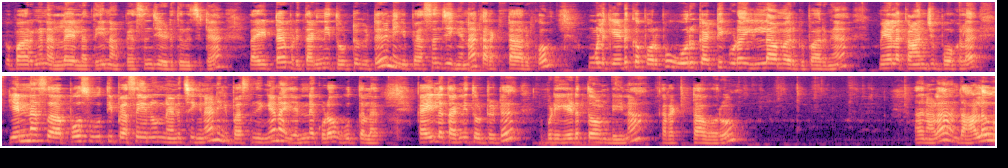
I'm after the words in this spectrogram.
இப்போ பாருங்கள் நல்லா எல்லாத்தையும் நான் பிசைஞ்சு எடுத்து வச்சுட்டேன். லைட்டாக இப்படி தண்ணி தொட்டுக்கிட்டு நீங்கள் பிசைஞ்சிங்கன்னா கரெக்டாக இருக்கும். உங்களுக்கு எடுக்க போகிறப்போ ஒரு கட்டி கூட இல்லாமல் இருக்குது பாருங்கள் மேலே காஞ்சி போகலை. எண்ணெய் சப்போஸ் ஊற்றி பிசையணும்னு நினச்சிங்கன்னா நீங்கள் பிசைஞ்சிங்க நான் எண்ணெய் கூட ஊற்றலை கையில் தண்ணி தொட்டுட்டு இப்படி எடுத்தோம் அப்படின்னா கரெக்டாக வரும். அதனால் அந்த அளவு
